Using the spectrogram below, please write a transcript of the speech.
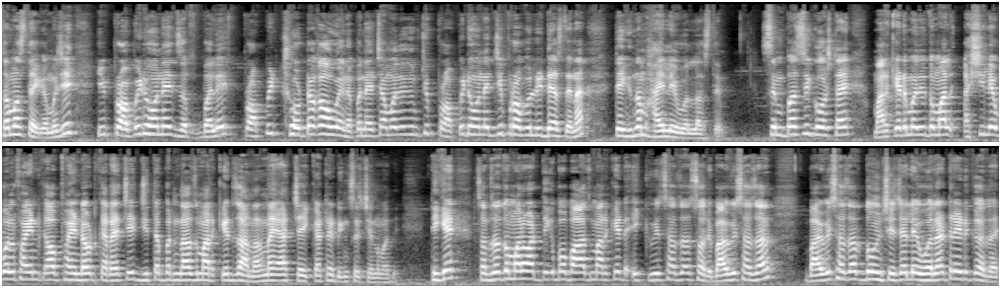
समजतंय का? म्हणजे ही प्रॉफिट होण्याचं भले प्रॉफिट छोटं का होईना पण याच्यामध्ये तुमची प्रॉफिट होण्याची प्रॉबिलिटी असते ना ते एकदम हाय लेवलला असते. सिम्पलची गोष्ट आहे. मार्केटमध्ये तुम्हाला अशी लेवल फाईंड का फाइंड आउट करायची जिथंपर्यंत आज मार्केट जाणार नाही आजच्या एका ट्रेडिंग सेशनमध्ये ठीक आहे? समजा तुम्हाला वाटते की बाबा आज मार्केट एकवीस हजार सॉरी बावीस हजार बावीस हजार दोनशेच्या लेवलला ट्रेड करत आहे.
